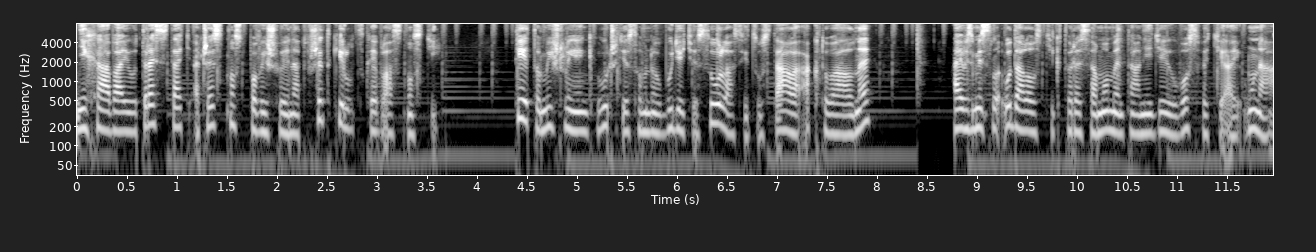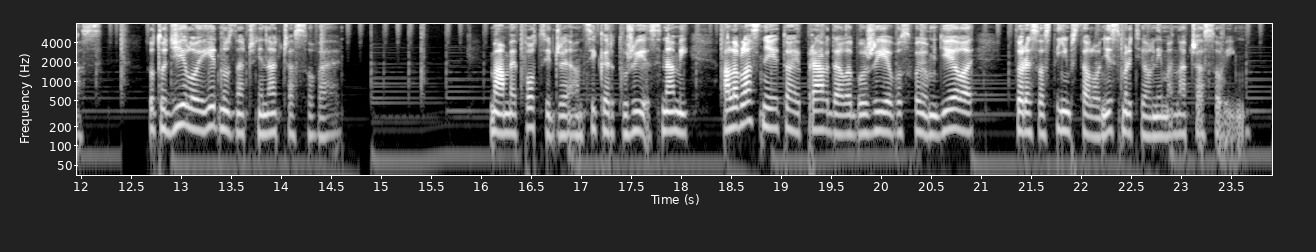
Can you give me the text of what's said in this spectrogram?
nechávajú trestať a čestnosť povyšuje nad všetky ľudské vlastnosti. Tieto myšlienky určite so mnou budete súhlasiť, sú stále aktuálne, aj v zmysle udalostí, ktoré sa momentálne dejú vo svete aj u nás. Toto dielo je jednoznačne nadčasové. Máme pocit, že Jan Ciker tu žije s nami, ale vlastne je to aj pravda, lebo žije vo svojom diele, ktoré sa s tým stalo nesmrteľným a nadčasovým.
